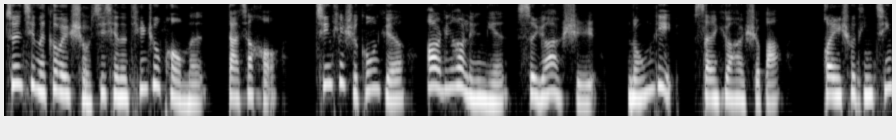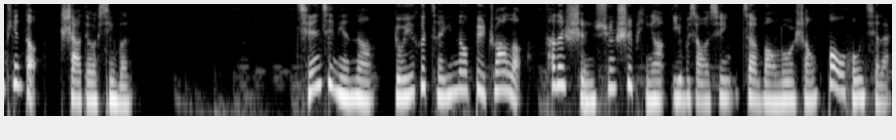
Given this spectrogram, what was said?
尊敬的各位手机前的听众朋友们，大家好！今天是公元二零二零年四月二十日，农历三月二十八。欢迎收听今天的沙雕新闻。前几年呢，有一个贼呢被抓了，他的审讯视频啊，一不小心在网络上爆红起来。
